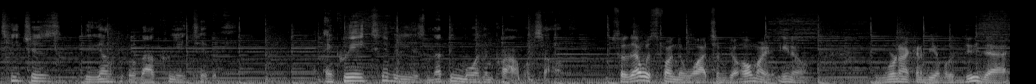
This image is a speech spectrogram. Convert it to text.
teaches the young people about creativity. And creativity is nothing more than problem solving. So that was fun to watch them go, oh my, you know, we're not going to be able to do that.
